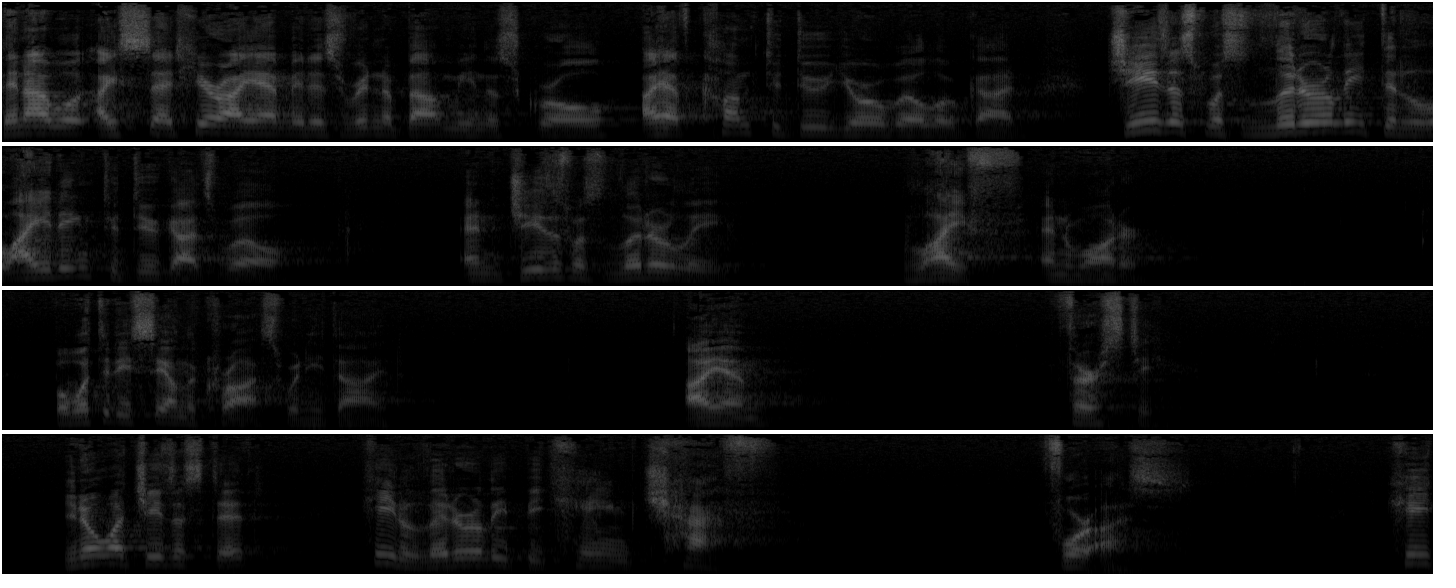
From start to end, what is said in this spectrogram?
then I, will, I said, Here I am, it is written about me in the scroll. I have come to do your will, O God. Jesus was literally delighting to do God's will. And Jesus was literally life and water. But what did he say on the cross when he died? I am thirsty. You know what Jesus did? He literally became chaff for us. He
